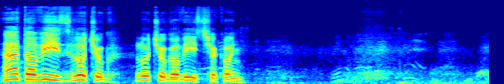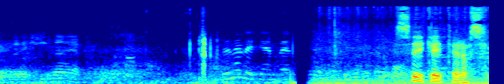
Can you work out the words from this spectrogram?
Hát a víz, locsog, locsog a víz, csak annyi. Székely terasz.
